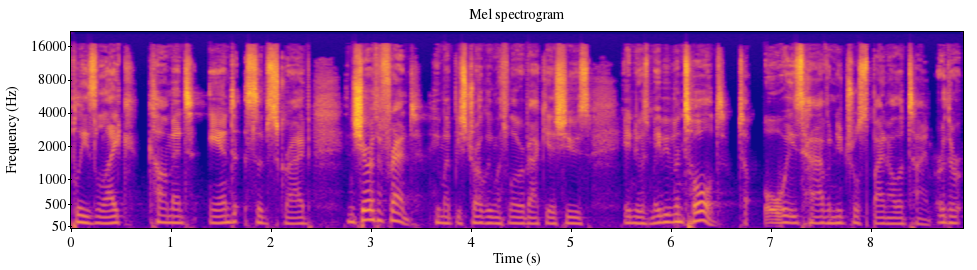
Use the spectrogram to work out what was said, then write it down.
please like, comment, and subscribe, and share with a friend who might be struggling with lower back issues and who's maybe been told to always have a neutral spine all the time, or they're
